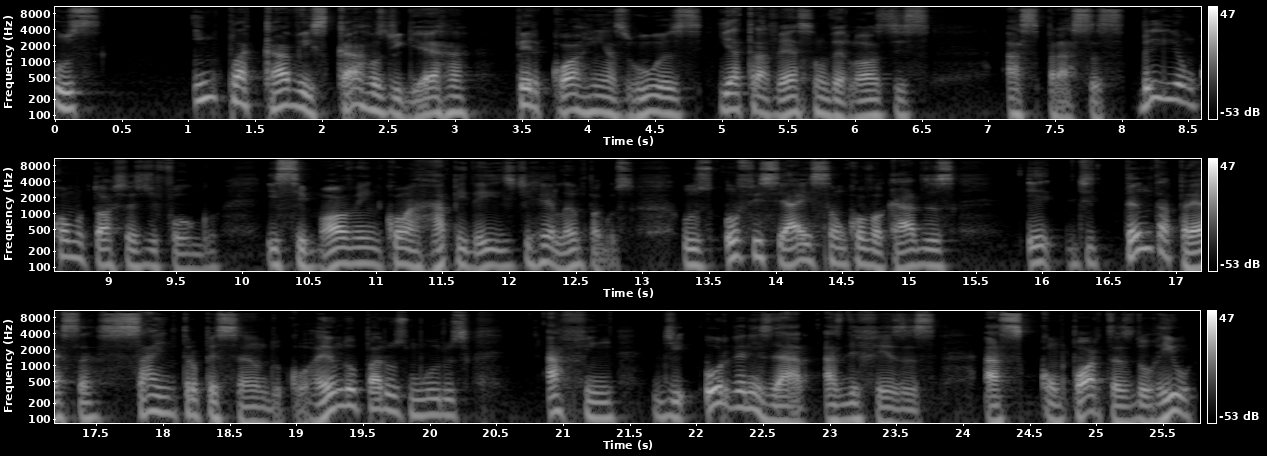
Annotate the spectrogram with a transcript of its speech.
Os implacáveis carros de guerra percorrem as ruas e atravessam velozes as praças brilham como tochas de fogo e se movem com a rapidez de relâmpagos. Os oficiais são convocados e, de tanta pressa, saem tropeçando, correndo para os muros a fim de organizar as defesas. As comportas do rio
